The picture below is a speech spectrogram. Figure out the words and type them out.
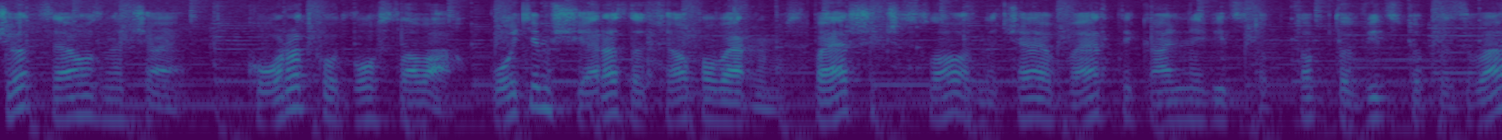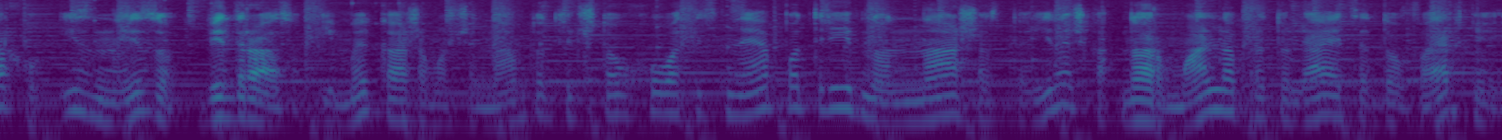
Що це означає? Коротко в двох словах. Потім ще раз до цього повернемось. Перше число означає вертикальний відступ, тобто відступи зверху і знизу відразу. І ми кажемо, що нам тут відштовхуватись не потрібно. Наша сторіночка нормально притуляється до верхньої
